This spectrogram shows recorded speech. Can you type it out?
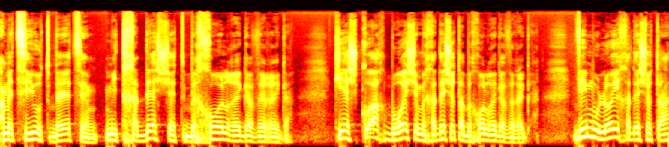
המציאות בעצם מתחדשת בכל רגע ורגע, כי יש כוח בורא שמחדש אותה בכל רגע ורגע. ואם הוא לא יחדש אותה,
